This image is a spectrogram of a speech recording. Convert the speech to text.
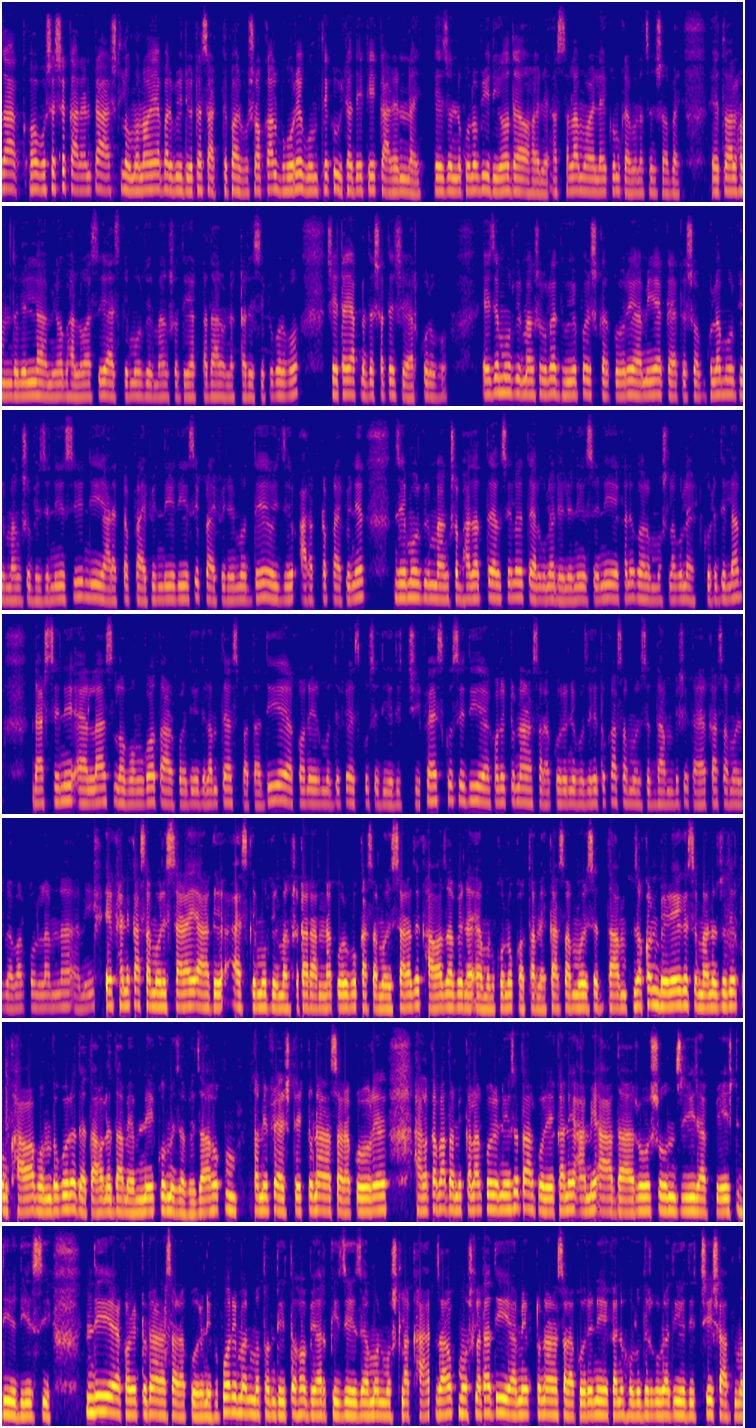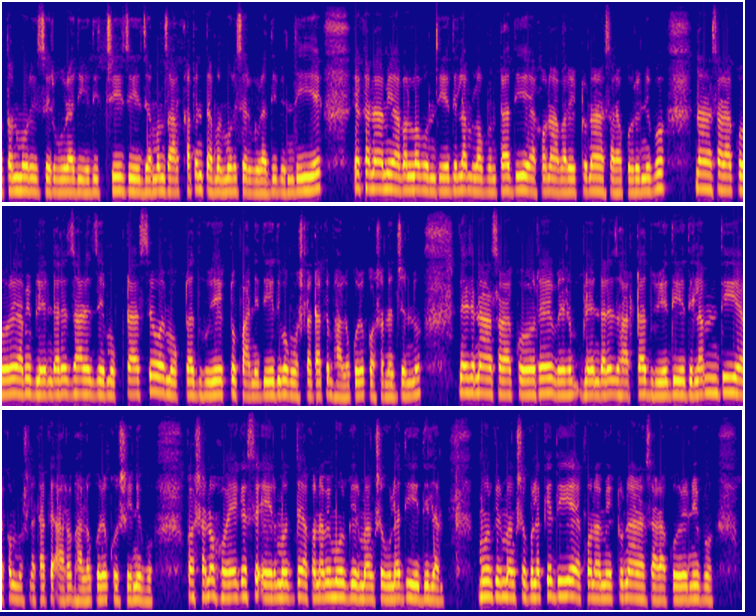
যাক, অবশেষে কারেন্টটা আসলো। মনে হয় আবার ভিডিওটা ছাড়তে পারব। সকাল ভোরে ঘুম থেকে উঠা দেখি কারেন্ট নাই। এই জন্য কোনো ভিডিও দেওয়া হয় না আসসালামু আলাইকুম, কেমন আছেন সবাই? এই তো আলহামদুলিল্লাহ, আমিও ভালো আছি। আজকে মুরগির মাংস দিয়ে একটা দারুণ একটা রেসিপি করব। সেটাই আপনাদের সাথে শেয়ার করব। এই যে মুরগির মাংসগুলো ধুয়ে পরিষ্কার করে আমি একে একে সবগুলা মুরগির মাংস ভেজে নিয়েছি। নিয়ে আর একটা প্রাইফিন দিয়ে দিয়েছি। প্রাইফিনের মধ্যে ওই যে আর একটা প্রাইফিনের যে মুরগির মাংস ভাজার তেল ছিল, ওই তেলগুলো ঢেলে নিয়েছি। নিয়ে এখানে গরম মশলাগুলো অ্যাড করে দিলাম। দারচিনি, এলাচ, লবঙ্গ, তারপরে দিয়ে দিলাম তেজপাতা দিয়ে এখন এর মধ্যে পেঁয়াজ কুচি দিয়ে দিচ্ছি। পেঁয়াজ কুচি দিয়ে এখন একটু নাড়াচাড়া করে নেব, যেহেতু কাঁচামরিচের দাম বেশি, তাই আর কাঁচামরিচ ব্যবহার করলাম না আমি। এখানে কাঁচামরিচ ছাড়াই আগে আজকে মুরগির মাংসটা রান্না করব। কাঁচামরিচ ছাড়া যে খাওয়া যাবে না, এমন কোনো কথা নাই। কাঁচামরিচের দাম যখন বেড়ে গেছে, মানুষ যদি এরকম খাওয়া বন্ধ করে দেয়, তাহলে দাম এমনিই কমে যাবে। যা হোক আমি পেঁয়াজটা একটু নাড়াচাড়া করে হালকা বাদামি কালার করে নিয়েছে। তারপরে এখানে আমি আদা, রসুন, জিরা, পেস্ট দিয়ে দিয়েছি। দিয়ে এখন একটু নাড়াচাড়া করে নিব। পরিমাণ মতন দিতে হবে আর কি, যে যেমন মশলা খায়। যা হোক, মশলাটা দিয়ে আমি একটু নাড়াচাড়া করে নিয়ে এখানে হলুদের গুঁড়া দিয়ে দিচ্ছি, স্বাদ মতন মরিচের গুঁড়া দিয়ে দিচ্ছি। যে যেমন জাল খাবেন তেমন মরিচের গুঁড়া দিবেন। দিয়ে এখানে আমি আবার লবণ দিয়ে দিলাম। লবণটা দিয়ে এখন আবার একটু নাড়াচাড়া করে নিব। নাড়াচাড়া করে আমি ব্লেন্ডারের ঝাড়ে যে মুখটা আছে, ওই মুখটা ধুয়ে একটু পানি দিয়ে দিব মশলাটাকে ভালো করে কষানোর জন্য। এই যে নাড়াচাড়া করে ব্লেন্ডারের ঝাড়টা ধুয়ে দিয়ে দিলাম। দিয়ে এখন মশলাটাকে আরও ভালো করে কষিয়ে নিব। কষানো হয়ে গেছে, এর মধ্যে এখন আমি মুরগির মাংসগুলো দিয়ে দিলাম। মুরগির মাংসগুলোকে দিয়ে এখন আমি একটু নাড়াচাড়া করে নিব।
